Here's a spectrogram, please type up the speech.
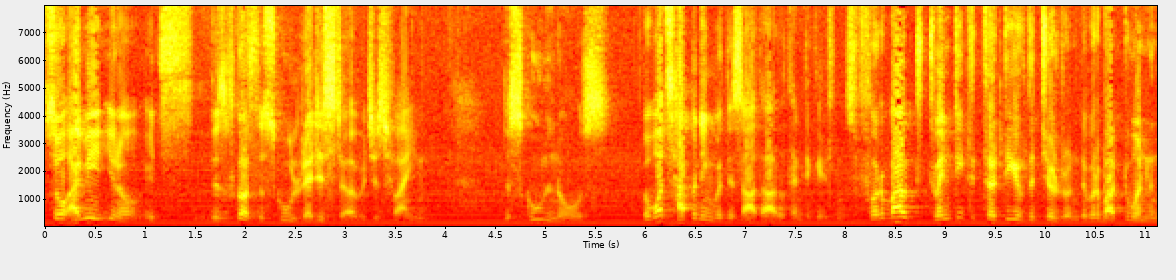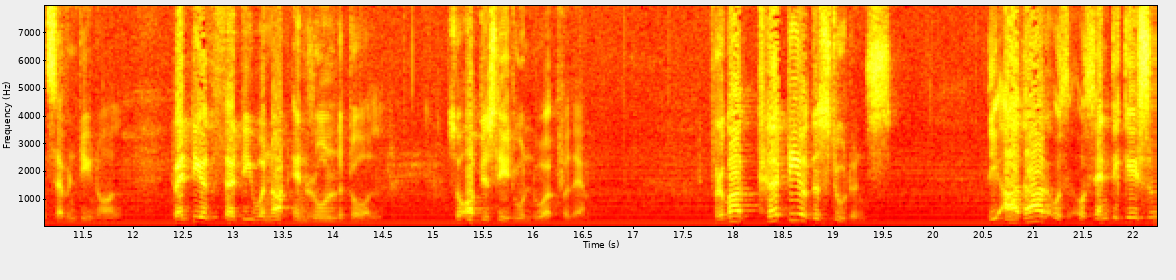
So I mean, you know, it's, there's of course the school register, which is fine. The school knows. But what's happening with this Aadhaar authentications? For about 20 to 30 of the children, there were about 270 in all, 20 of the 30 were not enrolled at all. So obviously it wouldn't work for them. For about 30 of the students, the Aadhaar authentication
